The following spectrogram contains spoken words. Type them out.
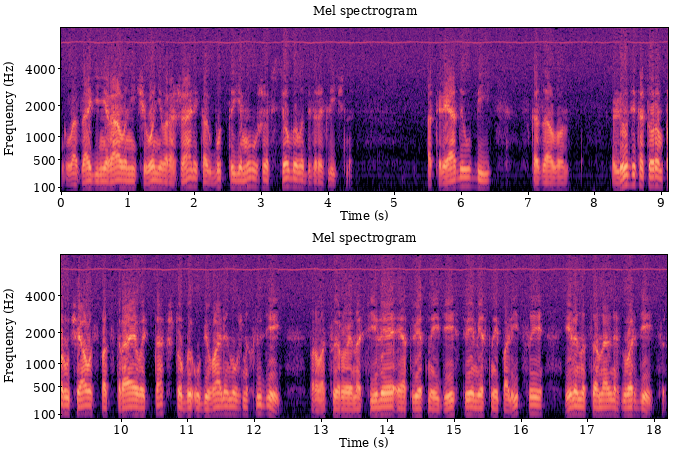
Глаза генерала ничего не выражали, как будто ему уже все было безразлично. «Отряды убийц», — сказал он. «Люди, которым поручалось подстраивать так, чтобы убивали нужных людей» провоцируя насилие и ответные действия местной полиции или национальных гвардейцев,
